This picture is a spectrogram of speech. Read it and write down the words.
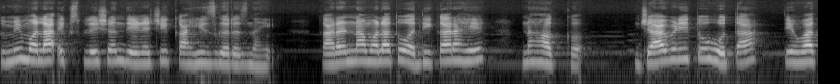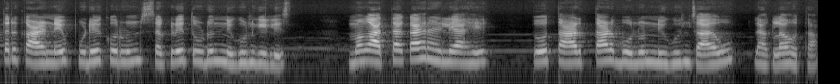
तुम्ही मला एक्सप्लेशन देण्याची काहीच गरज नाही. कारण ना मला तो अधिकार आहे ना हक्क. ज्यावेळी तो होता तेव्हा तर काळने पुढे करून सगळे तोडून निघून गेलीस. मग आता काय राहिले आहे? तो ताडताड बोलून निघून जाऊ लागला होता.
